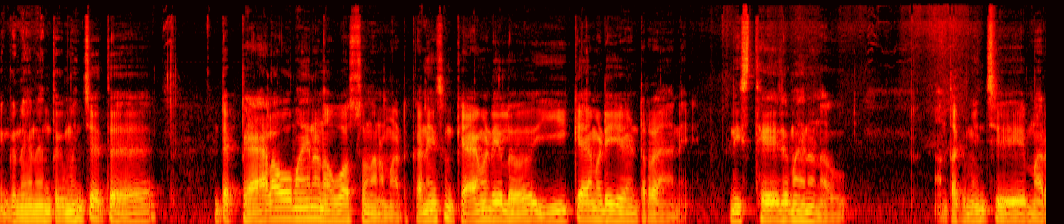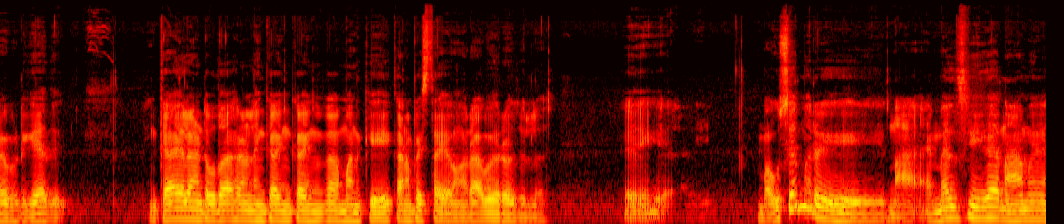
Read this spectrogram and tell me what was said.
ఇంక నేను ఇంతకు మించి అయితే అంటే పేలవమైన నవ్వు వస్తుంది అనమాట కనీసం కామెడీలో ఈ కామెడీ ఏంటరా అని. నిస్తేజమైన నవ్వు. అంతకు మించి మరొకటి కాదు. ఇంకా ఇలాంటి ఉదాహరణలు ఇంకా ఇంకా ఇంకా మనకి కనిపిస్తాయేమో రాబోయే రోజుల్లో. బహుశా మరి నా ఎమ్మెల్సీగా నామి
